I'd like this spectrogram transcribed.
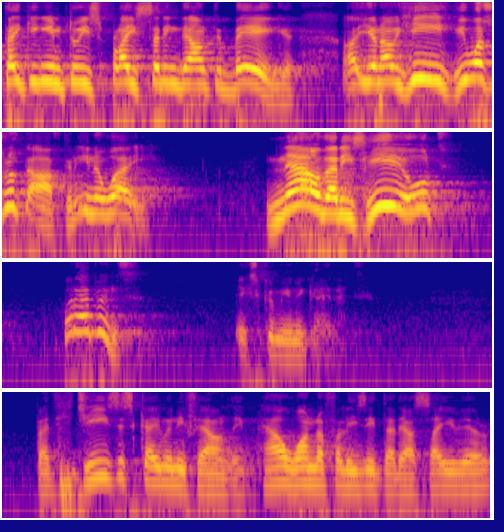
taking him to his place, sitting down to beg. Uh, you know, he, he was looked after in a way. Now that he's healed, what happens? Excommunicated. But Jesus came and he found him. How wonderful is it that our Savior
